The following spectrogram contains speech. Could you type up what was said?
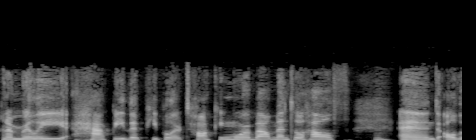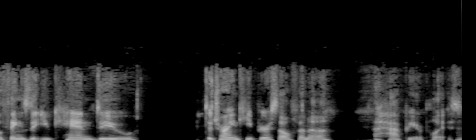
and I'm really happy that people are talking more about mental health Mm. and all the things that you can do to try and keep yourself in a, a happier place.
